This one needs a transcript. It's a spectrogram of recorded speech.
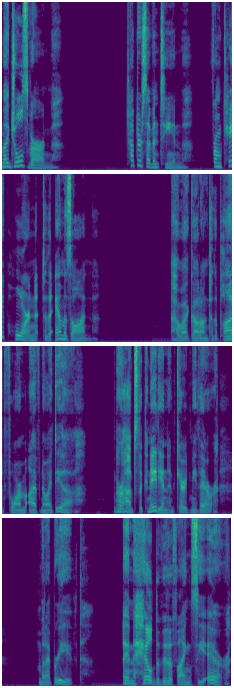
by Jules Verne. Chapter 17 From Cape Horn to the Amazon. How I got onto the platform, I have no idea. Perhaps the Canadian had carried me there. But I breathed. I inhaled the vivifying sea air.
